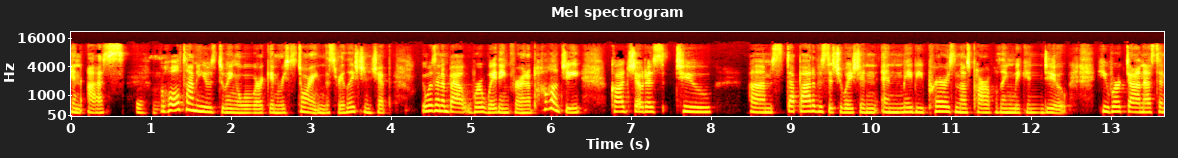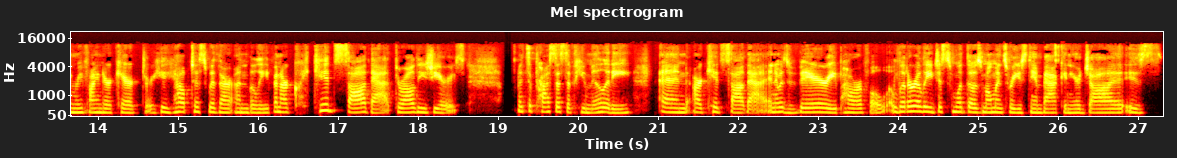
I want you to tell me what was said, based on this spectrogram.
in us. Mm-hmm. The whole time he was doing a work in restoring this relationship, it wasn't about we're waiting for an apology. God showed us to um, step out of a situation and maybe prayer is the most powerful thing we can do. He worked on us and refined our character. He helped us with our unbelief and our kids saw that through all these years. It's a process of humility and our kids saw that and it was very powerful. Literally just with those moments where you stand back and your jaw is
